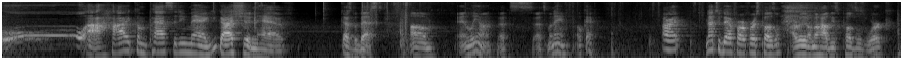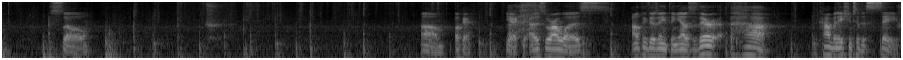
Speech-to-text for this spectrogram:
Oh, a high capacity mag. You guys shouldn't have. You guys are the best. Um, and Leon. That's that's my name. Okay. All right. Not too bad for our first puzzle. I really don't know how these puzzles work. So. Um, okay. Yeah, this is where I was. I don't think there's anything else. Is there uh, a combination to the safe?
